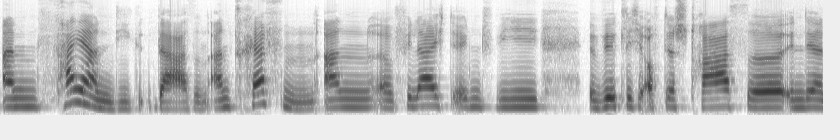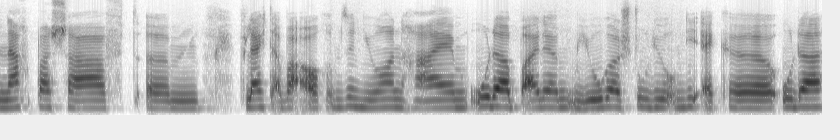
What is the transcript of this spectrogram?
an, Feiern, die da sind, an Treffen, an äh, vielleicht irgendwie wirklich auf der Straße, in der Nachbarschaft, ähm, vielleicht aber auch im Seniorenheim oder bei dem Yoga-Studio um die Ecke oder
